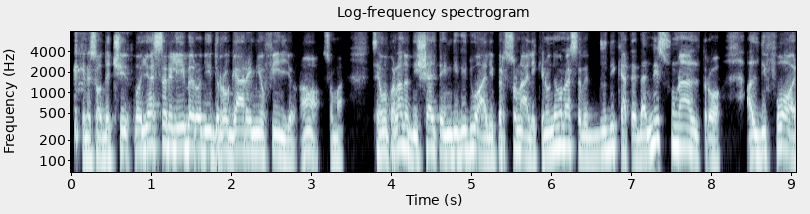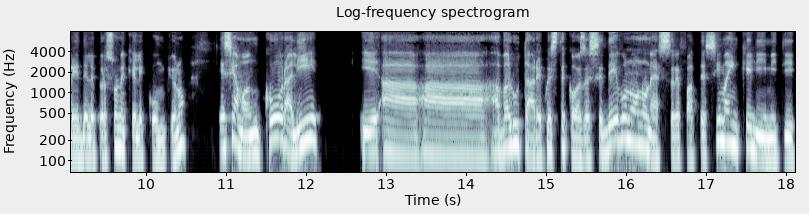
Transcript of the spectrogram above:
che ne so, dec- voglio essere libero di drogare mio figlio, no, insomma, stiamo parlando di scelte individuali, personali, che non devono essere giudicate da nessun altro al di fuori delle persone che le compiono, e siamo ancora lì a, a, a, valutare queste cose se devono o non essere fatte, sì, ma in che limiti.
